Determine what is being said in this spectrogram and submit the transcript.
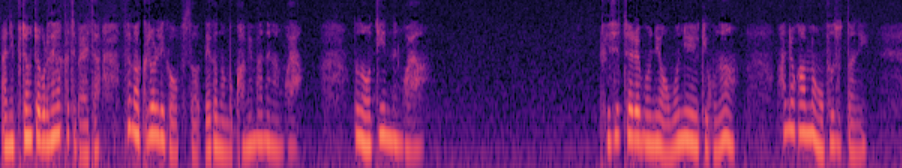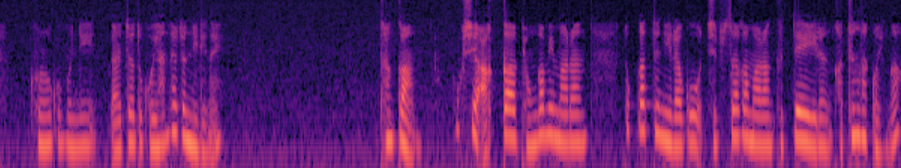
아니 부정적으로 생각하지 말자. 설마 그럴 리가 없어. 내가 너무 과민 반응한 거야. 넌 어디 있는 거야? 글씨체를 보니 어머니 일기구나. 한여가 한 명 없어졌다니. 그러고 보니 날짜도 거의 한 달 전 일이네. 잠깐, 혹시 아까 경감이 말한 똑같은 일하고 집사가 말한 그때의 일은 같은 사건인가?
